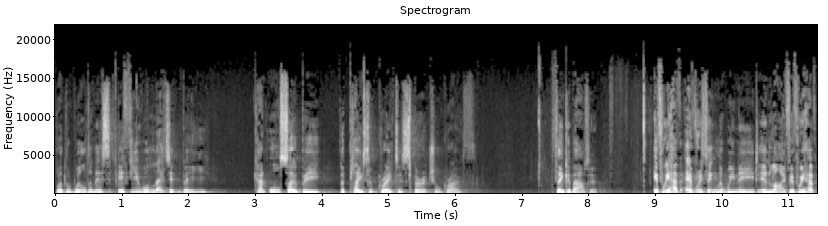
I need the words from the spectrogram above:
But the wilderness, if you will let it be, can also be the place of greatest spiritual growth. Think about it. If we have everything that we need in life, if we have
